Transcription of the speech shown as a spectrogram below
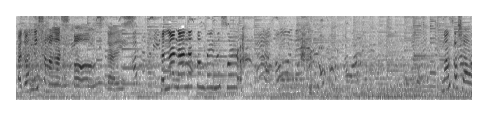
Padumi sa mga stalls, guys. Hala na na tong dinosaur. Nasa siya?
